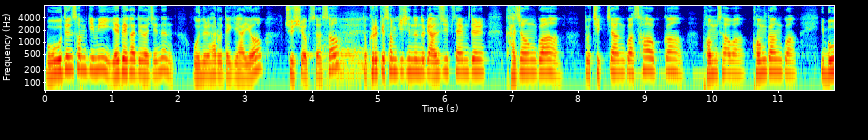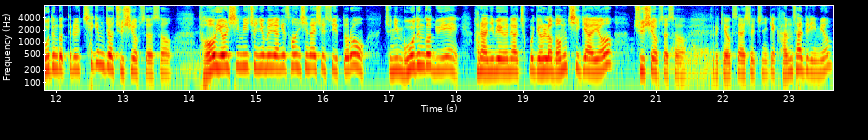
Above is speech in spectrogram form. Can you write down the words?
모든 섬김이 예배가 되어지는 오늘 하루 되게 하여 주시옵소서. 또 그렇게 섬기시는 우리 안수 집사님들 가정과 또 직장과 사업과 범사와 건강과 이 모든 것들을 책임져 주시옵소서. 더 열심히 주님을 향해 선신하실 수 있도록 주님 모든 것 위에 하나님의 은혜와 축복이 흘러 넘치게 하여 주시옵소서. 그렇게 역사하실 주님께 감사드리며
